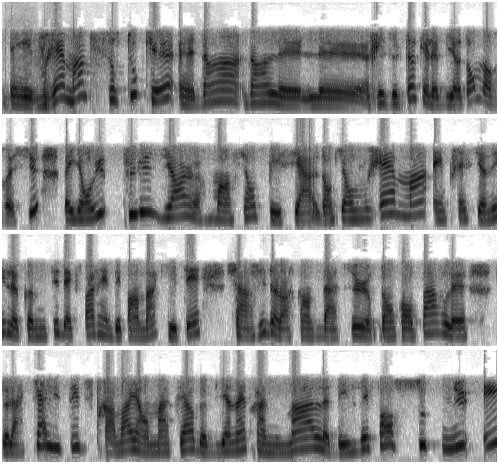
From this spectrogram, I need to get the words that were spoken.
Ben vraiment, puis surtout que euh, dans dans le, le résultat que le biodôme a reçu, ben, ils ont eu plusieurs mentions spéciales. Donc ils ont vraiment impressionné le comité d'experts indépendants qui était chargé de leur candidature. Donc on parle de la qualité du travail en matière de bien-être animal, des efforts soutenus et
